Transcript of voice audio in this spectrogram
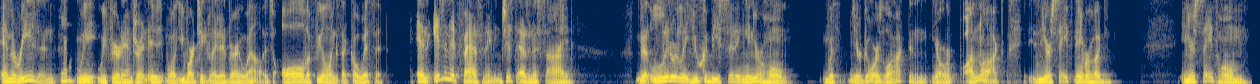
And the reason yeah. we we fear to enter it is, well, you've articulated it very well. It's all the feelings that go with it. And isn't it fascinating? Just as an aside, that literally you could be sitting in your home with your doors locked and you know unlocked in your safe neighborhood, in your safe home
